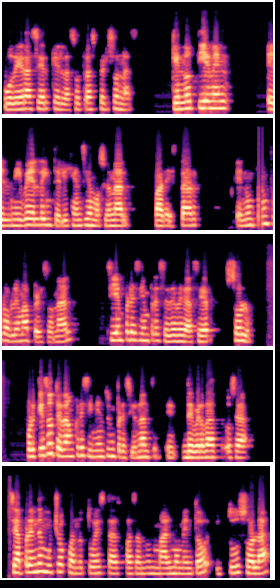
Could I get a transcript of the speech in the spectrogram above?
poder hacer que las otras personas que no tienen el nivel de inteligencia emocional para estar en un, problema personal, siempre, siempre se debe de hacer solo porque eso te da un crecimiento impresionante, eh, de verdad, o sea, se aprende mucho cuando tú estás pasando un mal momento y tú sola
